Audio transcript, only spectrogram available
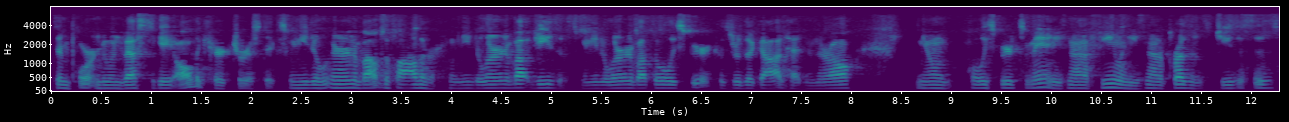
it's important to investigate all the characteristics. We need to learn about the Father. We need to learn about Jesus. We need to learn about the Holy Spirit because they're the Godhead and they're all, you know, Holy Spirit's a man. He's not a feeling. He's not a presence. Jesus is,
